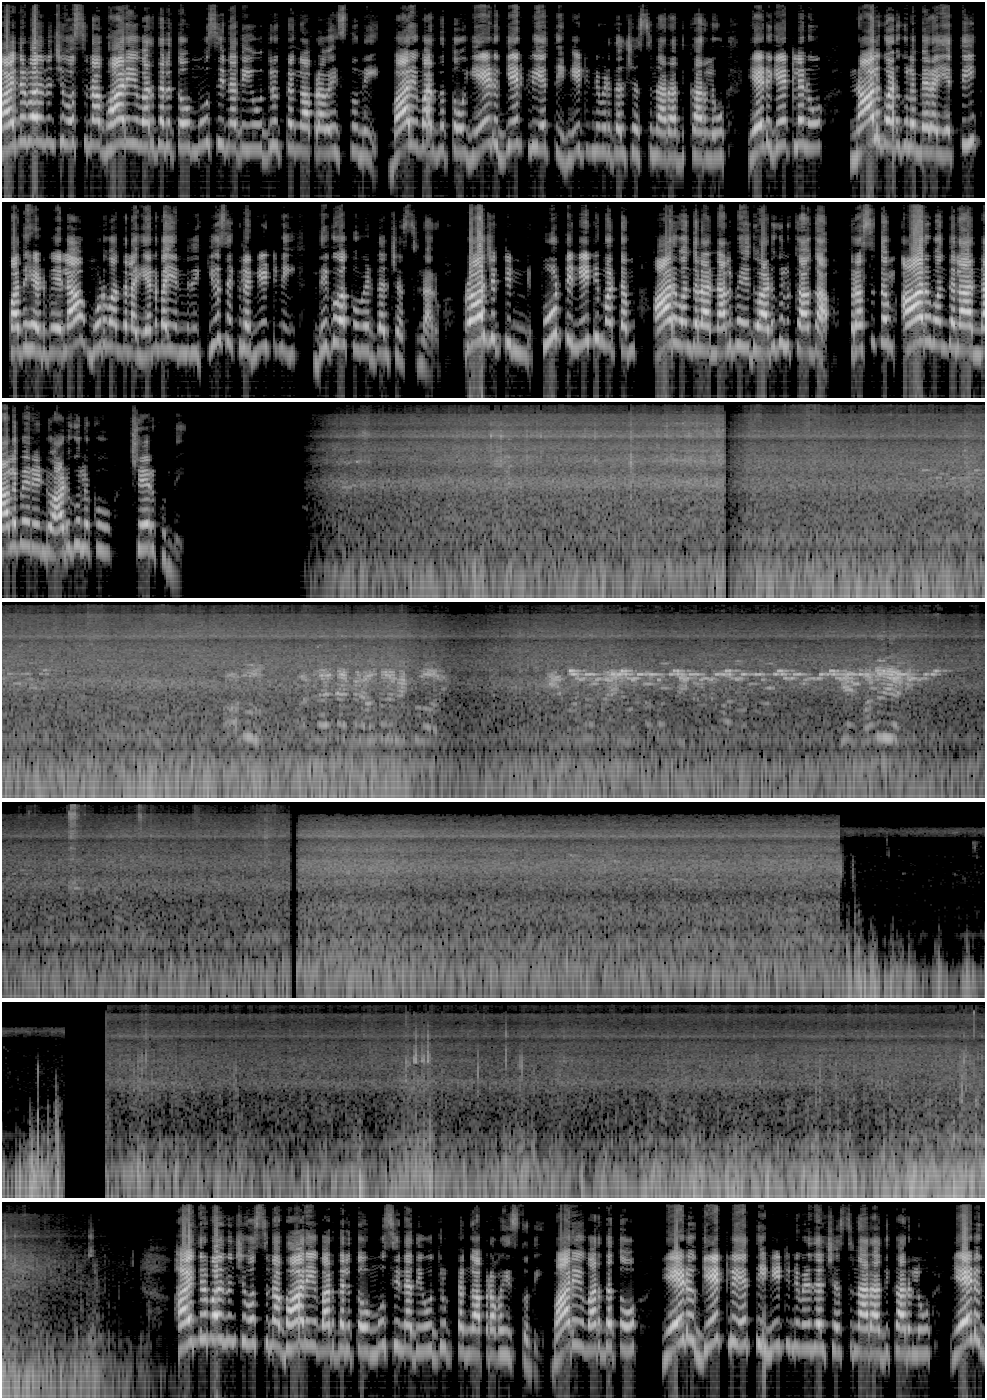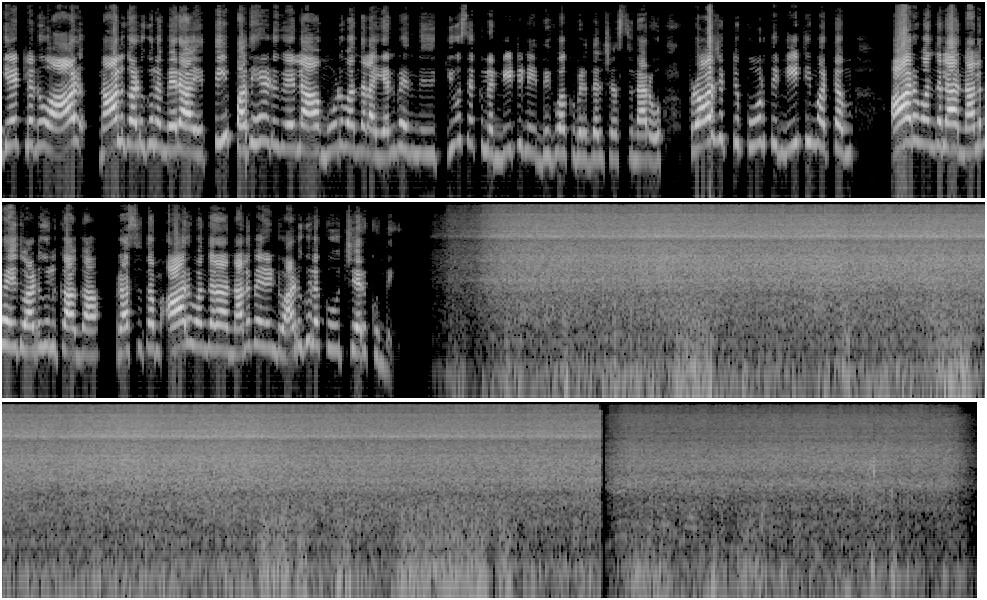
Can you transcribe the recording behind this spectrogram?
హైదరాబాద్ నుంచి వస్తున్న భారీ వరదలతో మూసీ నది ఉధృతంగా ప్రవహిస్తుంది. భారీ వరదతో ఏడు గేట్లు ఎత్తి నీటిని విడుదల చేస్తున్నారు అధికారులు. ఏడు గేట్లను నాలుగు అడుగుల మేర ఎత్తి పదిహేడు వేల మూడు వందల ఎనభై ఎనిమిది క్యూసెక్ల నీటిని దిగువకు విడుదల చేస్తున్నారు. ప్రాజెక్టు పూర్తి నీటి మట్టం ఆరు వందల నలభై ఐదు అడుగులు కాగా ప్రస్తుతం ఆరు వందల నలభై రెండు అడుగులకు చేరుకుంది. బాబు అందరినీ అక్కడ అవతల పెట్టుకోవాలి. నేను మాత్రం పైన ఉన్నా బస్సు ఇక్కడ ఉంటే మాత్రం నేను పనులు చేయండి హైదరాబాద్ నుంచి వస్తున్న భారీ వరదలతో మూసీ నది ఉధృతంగా ప్రవహిస్తుంది. భారీ వరదతో ఏడు గేట్లు ఎత్తి నీటిని విడుదల చేస్తున్నారు అధికారులు. ఏడు గేట్లను నాలుగు అడుగుల మేర ఎత్తి పదిహేడు వేల మూడు వందల ఎనభై ఎనిమిది క్యూసెక్ల నీటిని దిగువకు విడుదల చేస్తున్నారు. ప్రాజెక్టు పూర్తి నీటి మట్టం ఆరు వందల నలభై ఐదు అడుగులు కాగా ప్రస్తుతం ఆరు వందల నలభై రెండు అడుగులకు చేరుకుంది.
